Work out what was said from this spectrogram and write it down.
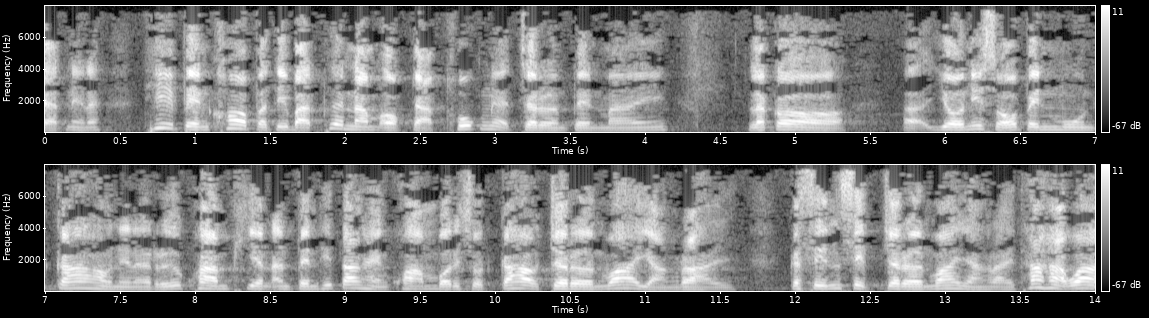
8เนี่ยนะที่เป็นข้อปฏิบัติเพื่อนำออกจากทุกเนี่ยเจริญเป็นไหมแล้วก็โยนิโสเป็นมูลเก้าเนี่ยนะหรือความเพียรอันเป็นที่ตั้งแห่งความบริสุทธิ์เก้าเจริญว่าอย่างไร กสินสิบเจริญว่าอย่างไร ถ้าหากว่า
